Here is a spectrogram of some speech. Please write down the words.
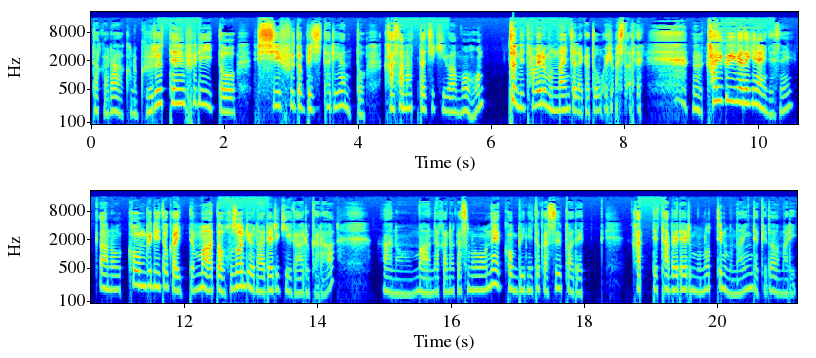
だから、このグルテンフリーとシーフードベジタリアンと重なった時期はもう本当に食べるもんないんじゃないかと思いましたね。うん、買い食いができないんですね。あの、コンビニとか行っても、まあ、あと保存料のアレルギーがあるから、あの、まあ、なかなかそのね、コンビニとかスーパーで買って食べれるものっていうのもないんだけど、あまり。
